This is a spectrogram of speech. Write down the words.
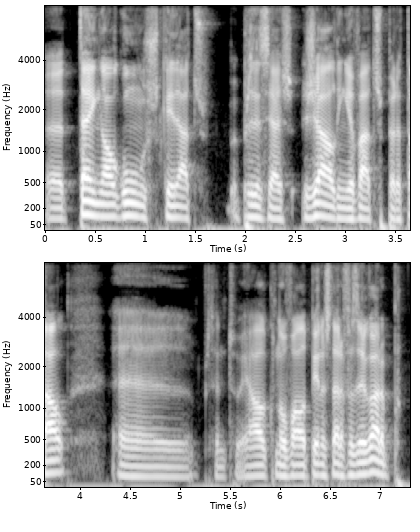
Uh, tem alguns candidatos presenciais já alinhavados para tal. Uh, portanto, é algo que não vale a pena estar a fazer agora, porque,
